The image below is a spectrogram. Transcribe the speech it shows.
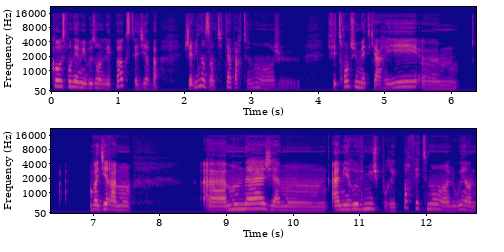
correspondait à mes besoins de l'époque, c'est-à-dire, bah, j'habite dans un petit appartement, hein, je... il fait 38 mètres carrés, on va dire à mon, à mon âge et à, mon, à mes revenus, je pourrais parfaitement hein, louer un,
